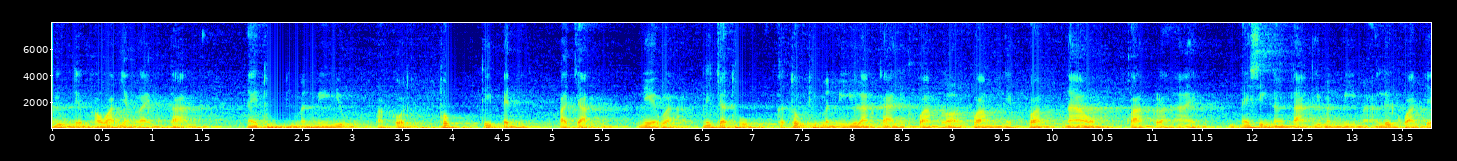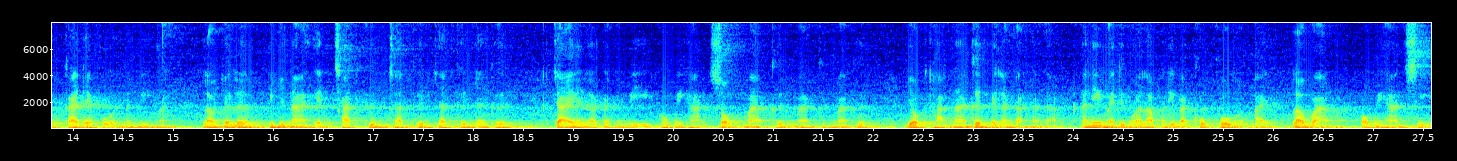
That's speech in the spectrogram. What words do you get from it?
อยู่ในภาวะอย่างไรก็ตาม ในทุกที่มันมีอยู่ปรากฏทุกที่เป็นประจำ เรียกว่านิจทุกข์กับทุกข์ที่มันมีอยู่ร่างกายในความร้อนความเหน็บความหนาว ความกระหายในสิ่งต่างๆ ที่มันมีมา หรือความเจ็บไข้ได้ป่วยมันมีมา เราจะเริ่มพิจารณาเห็นชัดขึ้นชัดขึ้นชัดขึ้นชัดขึ้น ใจเราก็จะมีภพวิหารส่งมากขึ้นมากขึ้นมากขึ้น ยกฐานะขึ้นไปลำดับลำดับ อันนี้หมายถึงว่าเราปฏิบัติควบคู่กันไประหว่างภพวิหารสี่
